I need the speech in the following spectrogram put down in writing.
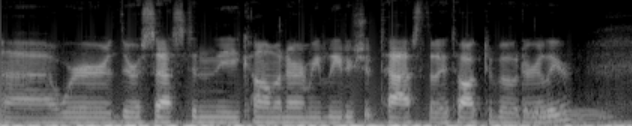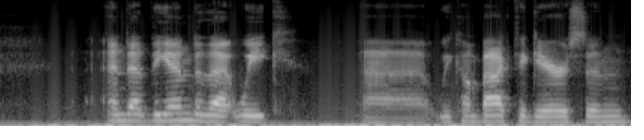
uh, where they're assessed in the Common Army leadership task that I talked about earlier. And at the end of that week, uh, we come back to garrison,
